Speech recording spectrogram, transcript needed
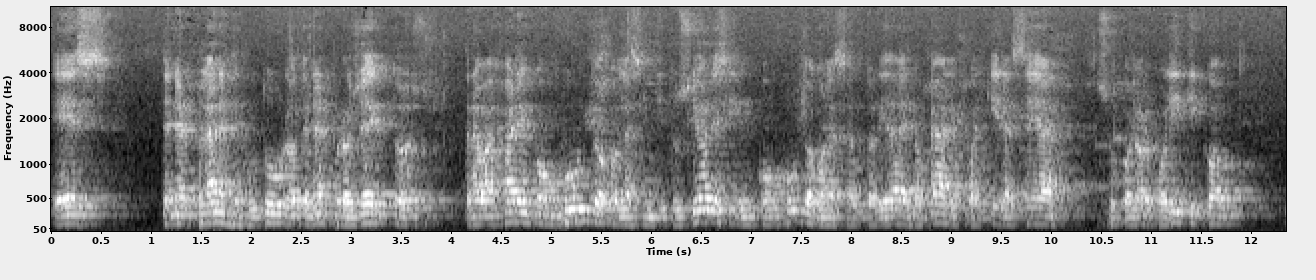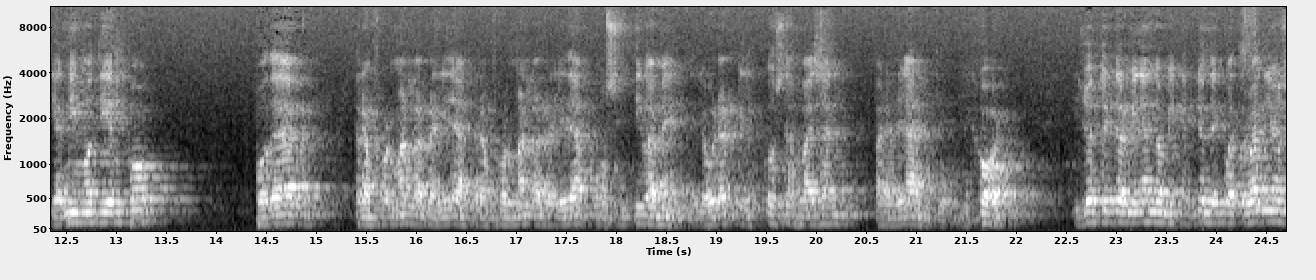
es tener planes de futuro, tener proyectos, trabajar en conjunto con las instituciones y en conjunto con las autoridades locales, cualquiera sea su color político, y al mismo tiempo poder transformar la realidad, transformar la realidad positivamente, lograr que las cosas vayan para adelante, mejor. Y yo estoy terminando mi gestión de cuatro años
